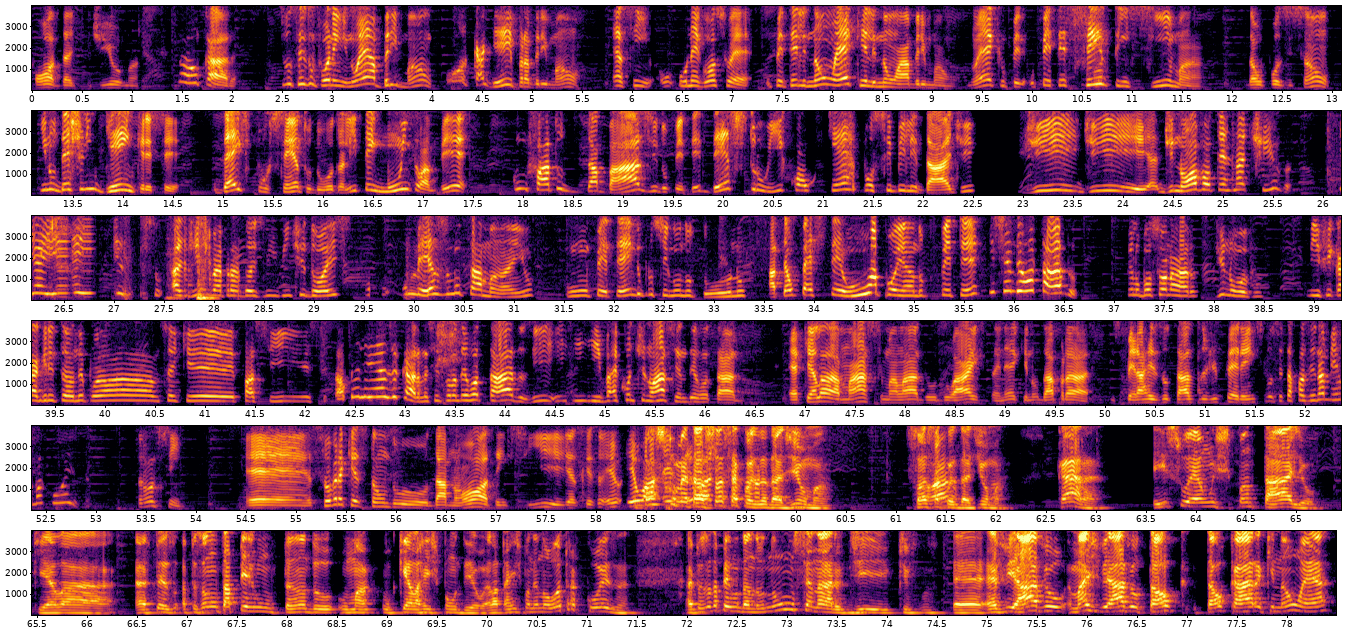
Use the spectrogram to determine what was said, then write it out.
foda Dilma. Não, cara. Se vocês não forem. Não é abrir mão. Pô, caguei para abrir mão. É assim, o, o, negócio é, o PT ele não é que ele não abre mão, não é que o PT, o PT senta em cima da oposição e não deixa ninguém crescer. 10% do outro ali tem muito a ver com o fato da base do PT destruir qualquer possibilidade de, de, de nova alternativa. E aí é isso. A gente vai para 2022 com o mesmo tamanho, com o PT indo para o segundo turno, até o PSTU apoiando o PT e sendo derrotado pelo Bolsonaro, de novo. E ficar gritando depois, ah, não sei o que, fascista e tal. Beleza, cara, mas vocês foram derrotados e, e, e vai continuar sendo derrotado. É aquela máxima lá do, do Einstein, né? Que não dá para esperar resultados diferentes se você está fazendo a mesma coisa. Então, assim, é, sobre a questão do, da nota em si, as questões, eu, eu Posso eu, comentar eu só essa coisa da Dilma? Só essa Claro. coisa da Dilma? Cara, isso é um espantalho que ela. A pessoa, a pessoa não tá perguntando uma, o que ela respondeu, ela tá respondendo outra coisa. A pessoa tá perguntando, num cenário de que é, é viável, é mais viável tal, tal cara que não é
